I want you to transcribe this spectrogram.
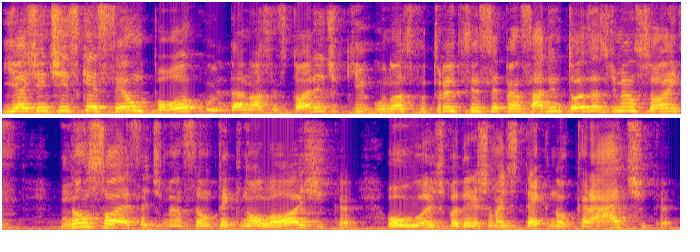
E a gente esqueceu um pouco da nossa história de que o nosso futuro precisa ser pensado em todas as dimensões. Não só essa dimensão tecnológica, ou a gente poderia chamar de tecnocrática,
